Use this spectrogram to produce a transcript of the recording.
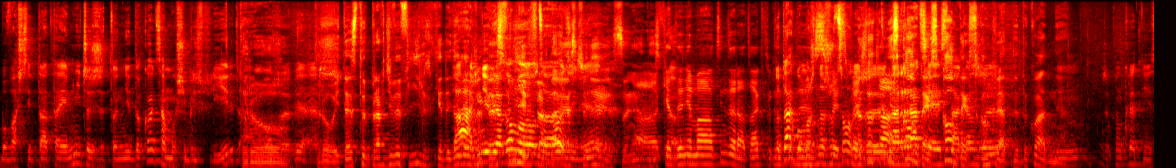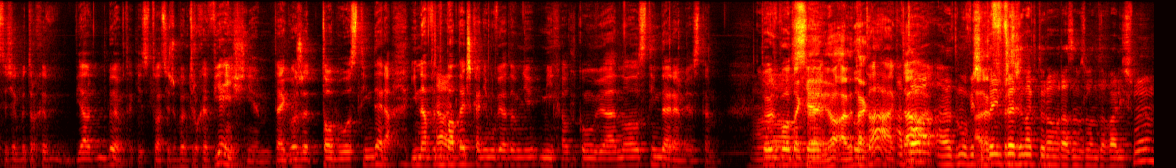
bo właśnie ta tajemniczość, że to nie do końca musi być flirt, true, a może wiesz... True. I to jest prawdziwy flirt, kiedy tak, nie wiesz, nie że wiadomo, to jest flirt, prawda? Jeszcze nie, nie jest. Nie? A, kiedy nie ma Tindera, tak? Tylko no tak, bo masz narzucone, że tak. jest kontekst, jest kontekst taka, konkretny, że, dokładnie. Mm, że konkretnie jesteś jakby trochę... Ja byłem w takiej sytuacji, że byłem trochę więźniem tego, że to było z Tindera. I nawet tak. babeczka nie mówiła do mnie Michał, tylko mówiła, no z Tinderem jestem. To już było takie. Serio? Ale no tak. tak, a tak. To, ale to mówisz ale o tej imprezie, na którą razem zlądowaliśmy?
